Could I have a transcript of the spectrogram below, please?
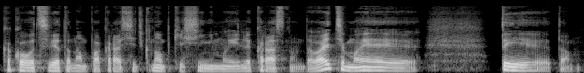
какого цвета нам покрасить кнопки синим или красным. Давайте мы, ты там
